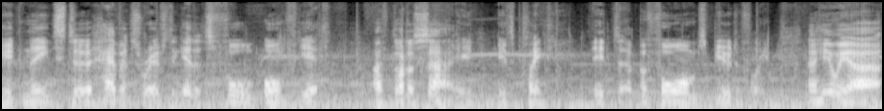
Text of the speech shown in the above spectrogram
it needs to have its revs to get its full oomph. Yet, I've got to say, it's plenty it uh, performs beautifully. Now here we are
